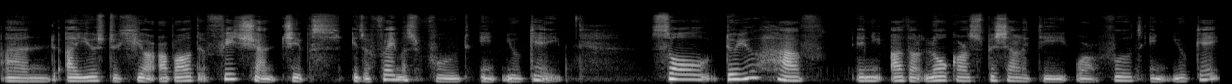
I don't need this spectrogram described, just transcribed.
and I used to hear about fish and chips is a famous food in UK. So do you have any other local specialty or foods in UK?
